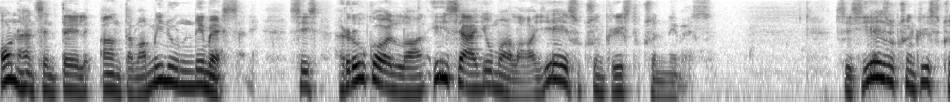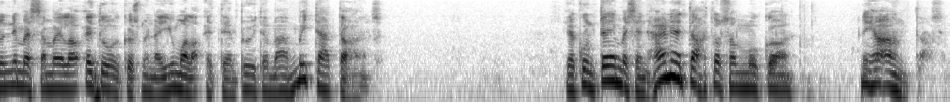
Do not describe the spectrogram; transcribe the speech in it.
on hän sen teille antava minun nimessäni. Siis rukoillaan Isä Jumalaa Jeesuksen Kristuksen nimessä. Siis Jeesuksen Kristuksen nimessä meillä on etuoikeus mennä Jumala eteen pyytämään mitä tahansa. Ja kun teemme sen hänen tahtonsa mukaan, niin hän antaa sen.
